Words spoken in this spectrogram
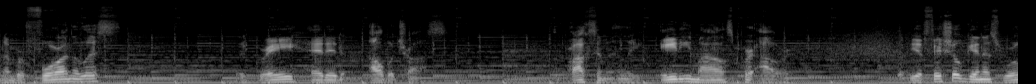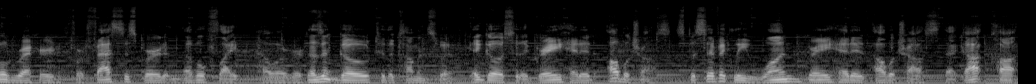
Number 4 on the list, the gray-headed albatross approximately 80 miles per hour. The official Guinness World Record for fastest bird in level flight, however, doesn't go to the common swift. It goes to the gray headed albatross, specifically one gray headed albatross that got caught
